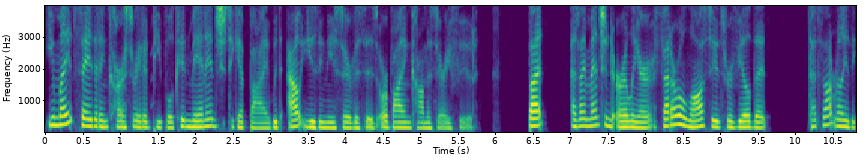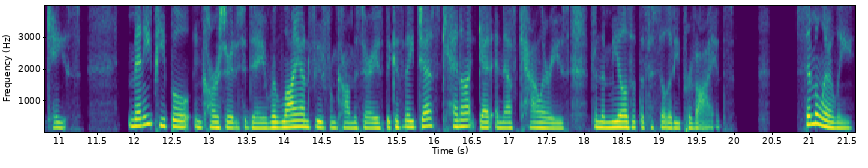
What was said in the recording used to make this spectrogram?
You might say that incarcerated people could manage to get by without using these services or buying commissary food. But, as I mentioned earlier, federal lawsuits reveal that that's not really the case. Many people incarcerated today rely on food from commissaries because they just cannot get enough calories from the meals that the facility provides. Similarly,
